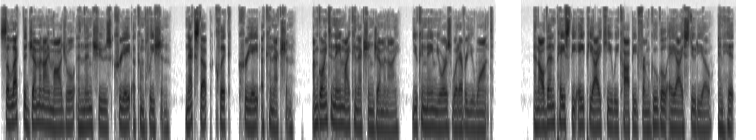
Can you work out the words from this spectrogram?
Select the Gemini module and then choose Create a Completion. Next up, click Create a Connection. I'm going to name my connection Gemini. You can name yours whatever you want. And I'll then paste the API key we copied from Google AI Studio and hit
